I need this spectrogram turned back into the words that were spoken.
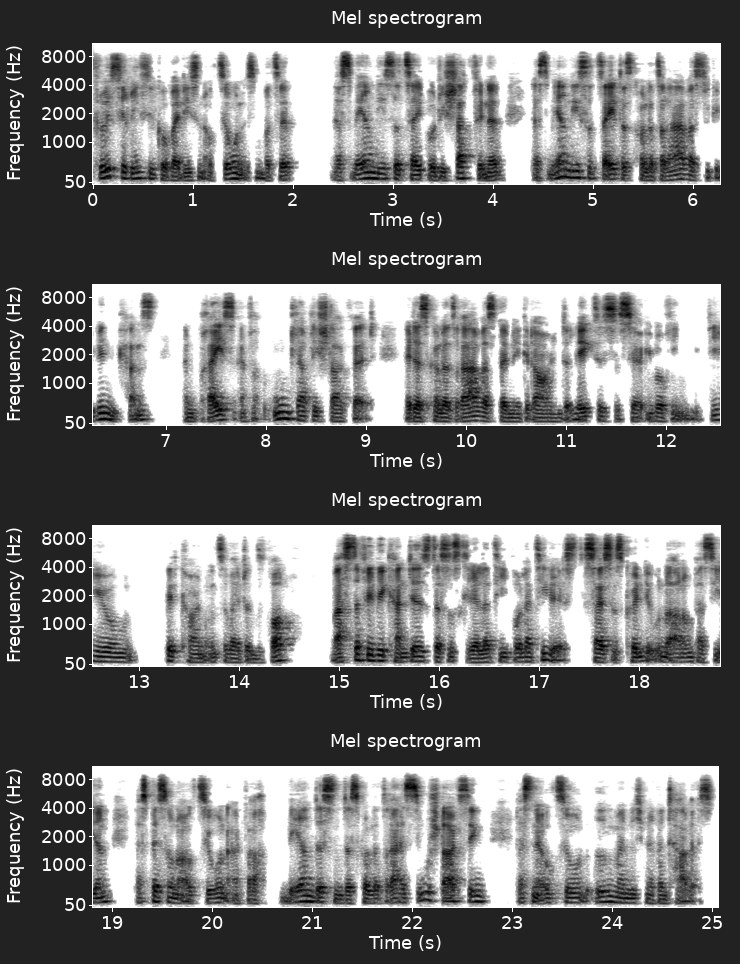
größte Risiko bei diesen Auktionen ist im Prinzip, dass während dieser Zeit, wo die stattfindet, dass während dieser Zeit das Kollateral, was du gewinnen kannst, an Preis einfach unglaublich stark fällt. Weil das Kollateral, was bei MakerDAO hinterlegt ist, ist ja überwiegend Ethereum, Bitcoin und so weiter und so fort. Was dafür bekannt ist, dass es relativ volatil ist. Das heißt, es könnte unter anderem passieren, dass bei so einer Auktion einfach währenddessen das Kollateral so stark sinkt, dass eine Auktion irgendwann nicht mehr rentabel ist.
